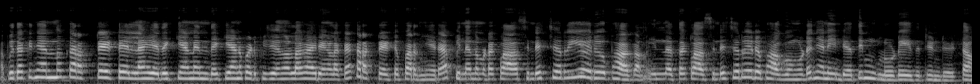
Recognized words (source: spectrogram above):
അപ്പോൾ ഇതൊക്കെ ഞാനൊന്ന് കറക്റ്റായിട്ട് എല്ലാം ഏതൊക്കെയാണ് എന്തൊക്കെയാണ് പഠിപ്പിച്ചതെന്നുള്ള കാര്യങ്ങളൊക്കെ കറക്റ്റായിട്ട് പറഞ്ഞുതരാം. പിന്നെ നമ്മുടെ ക്ലാസ്സിന്റെ ചെറിയൊരു ഭാഗം ഇന്നത്തെ ക്ലാസ്സിന്റെ ചെറിയൊരു ഭാഗവും കൂടെ ഞാൻ ഇതിന്റെ അകത്ത് ഇൻക്ലൂഡ് ചെയ്തിട്ടുണ്ട് കേട്ടോ.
